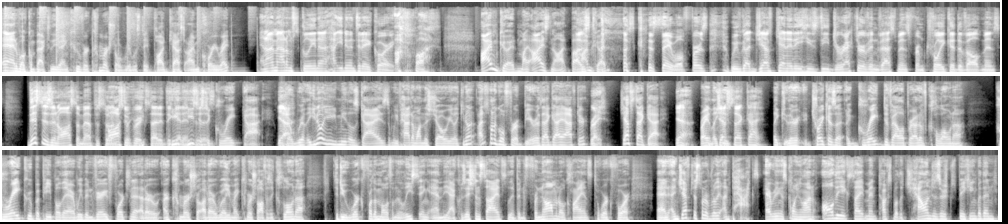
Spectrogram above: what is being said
And welcome back to the Vancouver Commercial Real Estate Podcast. I'm Corey Wright. And I'm Adam Scalina. How you doing today, Corey? Uh, well, I'm good. My eye's not, but was- I'm good. I was going to say, well, first, we've got Jeff Kennedy. He's the director of investments from Troika Developments. This is an awesome episode. Awesome. I'm super excited to He- get into he's just this. a great guy. Like Yeah. a really, you know, you meet those guys, and we've had him on the show. Where you're like, you know what? I just want to go for a beer with that guy after. right. Jeff's that guy, Yeah. right? Like Jeff's that guy. like Troika's a, a great developer out of Kelowna. Great group of people there. We've been very fortunate at our, our commercial at our William Wright commercial office in Kelowna to do work for them both on the leasing and the acquisition side. So they've been phenomenal clients to work for. And and Jeff just sort of really unpacks everything that's going on, all the excitement, talks about the challenges they're speaking, but then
